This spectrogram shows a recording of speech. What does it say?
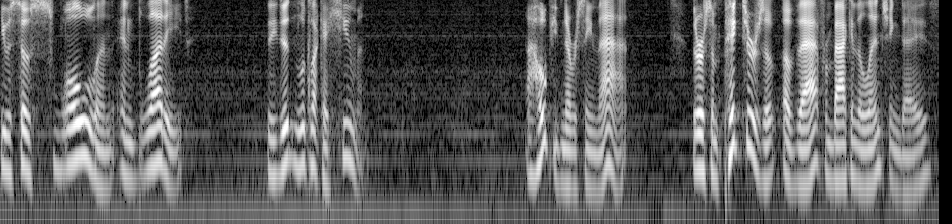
He was so swollen and bloodied that he didn't look like a human. I hope you've never seen that. There are some pictures of, of that from back in the lynching days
